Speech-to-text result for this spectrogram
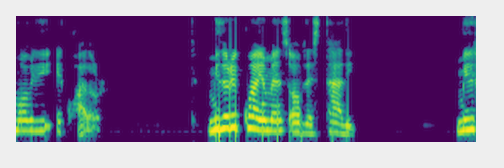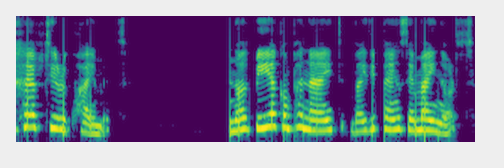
Mobility Ecuador. Meet the requirements of the study. Meet health requirements not be accompanied by dependent minors.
